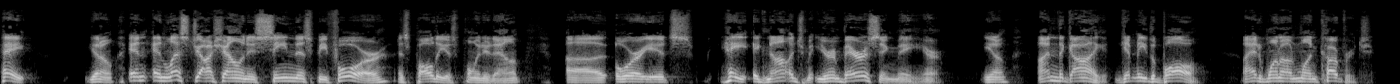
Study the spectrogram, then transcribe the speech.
hey, you know, and unless Josh Allen has seen this before, as Paulie has pointed out, uh, or it's, hey, acknowledgement, you're embarrassing me here. You know, I'm the guy. Get me the ball. I had one on one coverage.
